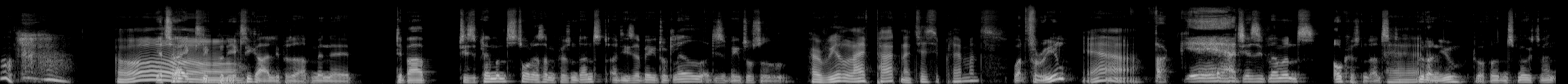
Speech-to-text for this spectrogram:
Oh. Oh. Jeg tør ikke klikke på det, jeg klikker aldrig på det der, men øh, det er bare, Jesse Plemons står der sammen med Kirsten Dunst, og de ser begge to glade, og de ser begge to søde. Her real life partner, Jesse Plemons? What, for real? Ja. Yeah. Fuck yeah, Jesse Plemons. Og Kirsten Dunst. Uh, Good on you. Du har fået den smukkeste mand.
